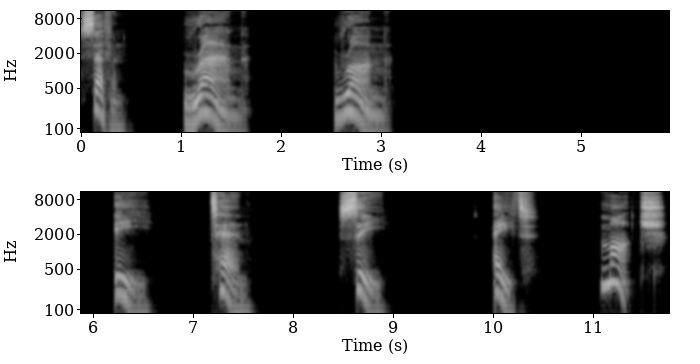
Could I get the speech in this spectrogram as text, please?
7. ran, run, E. 10. C. 8. Much,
